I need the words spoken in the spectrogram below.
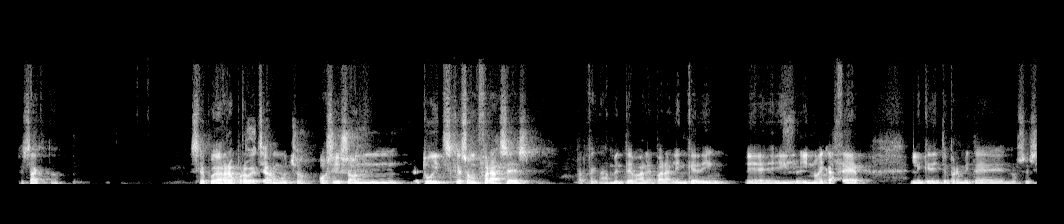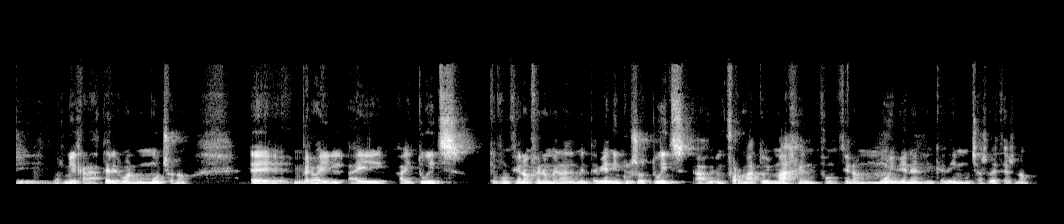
Exacto. Se puede reaprovechar mucho. O si son tweets que son frases, perfectamente vale para LinkedIn. Eh, y, sí. y, no hay que hacer. LinkedIn te permite, no sé si, 2.000 caracteres, bueno, mucho, ¿no? Eh, mm. Pero hay, hay, hay tweets que funcionan fenomenalmente bien. Incluso tweets en formato imagen funcionan muy bien en LinkedIn muchas veces, ¿no?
